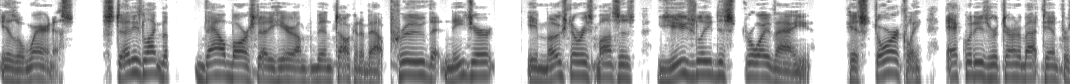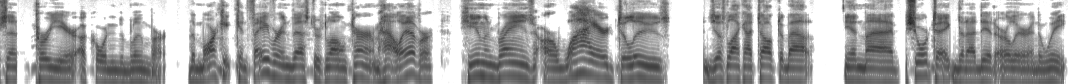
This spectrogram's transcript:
is awareness. Studies like the Dalbar study here I've been talking about prove that knee jerk emotional responses usually destroy value. Historically, equities return about 10% per year, according to Bloomberg. The market can favor investors long term. However, human brains are wired to lose, just like I talked about in my short take that I did earlier in the week.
